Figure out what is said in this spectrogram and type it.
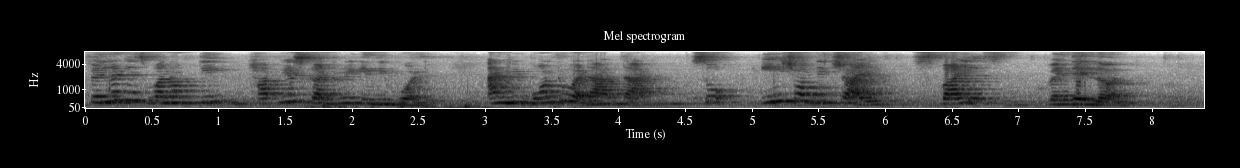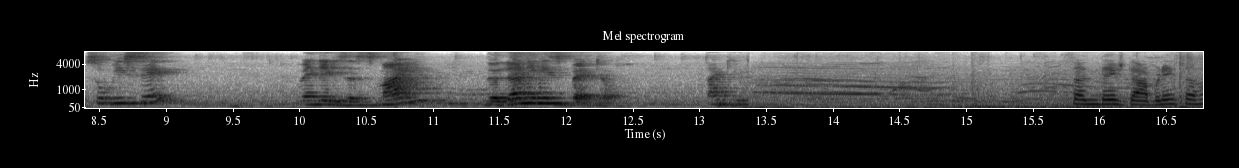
Finland is one of the happiest country in the world and we want to adapt that so each of the child smiles when they learn. So we say when there is a smile, the learning is better. Thank you. संदेश दाबणेसह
